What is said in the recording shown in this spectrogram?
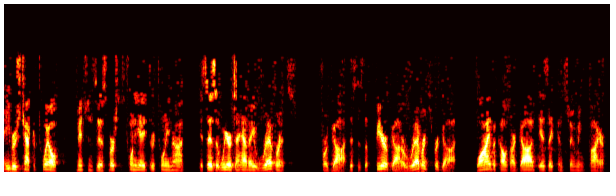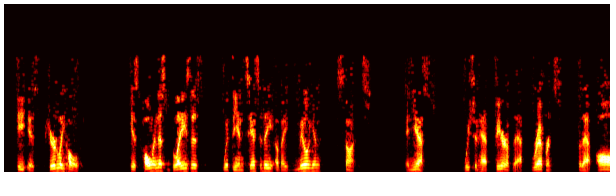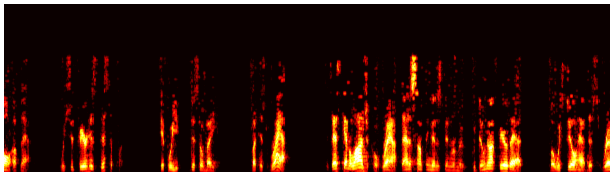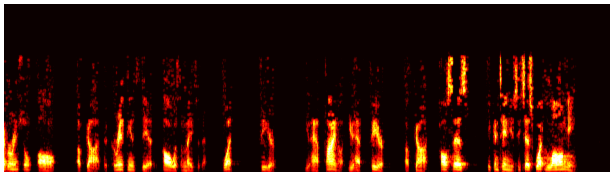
Hebrews chapter 12 mentions this, verses 28 through 29. It says that we are to have a reverence for God. This is the fear of God, a reverence for God. Why? Because our God is a consuming fire. He is purely holy. His holiness blazes with the intensity of a million suns. And yes, we should have fear of that, reverence for that, all of that. We should fear His discipline if we disobey Him. But His wrath, His eschatological wrath, that is something that has been removed. We do not fear that, but we still have this reverential awe of God. The Corinthians did. And Paul was amazed at that. What fear you have finally. You have fear of God. Paul says, he continues, he says, what longing?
